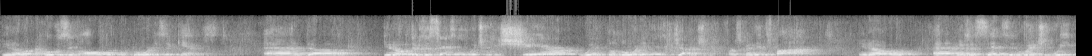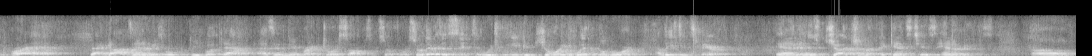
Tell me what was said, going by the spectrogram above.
you know, opposing all that the Lord is against. And, uh, you know, there's a sense in which we share with the Lord in his judgment. 1 Corinthians 5, you know, and there's a sense in which we pray that God's enemies will be put down, as in the imprecatory psalms and so forth. So there's a sense in which we need to join with the Lord, at least in spirit, in his judgment against his enemies. Um,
